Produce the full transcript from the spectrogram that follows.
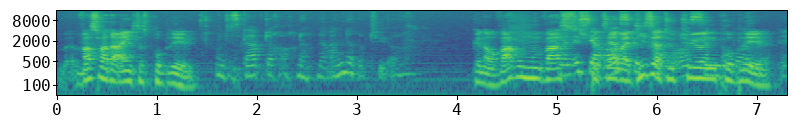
was war da eigentlich das Problem? Und es gab doch auch noch eine andere Tür. Genau, warum war es ist ja speziell bei dieser Tür ein Problem? Ja.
